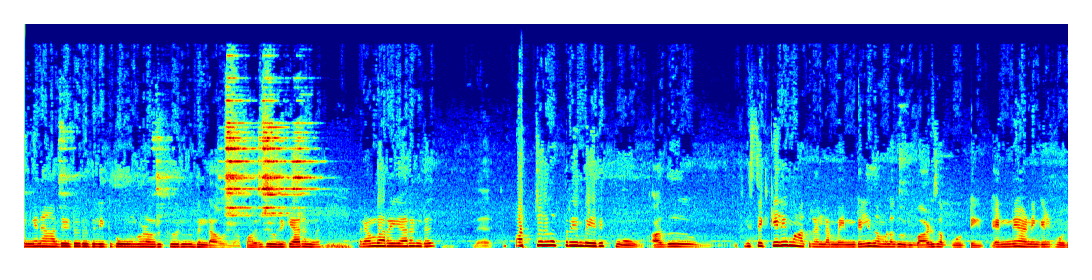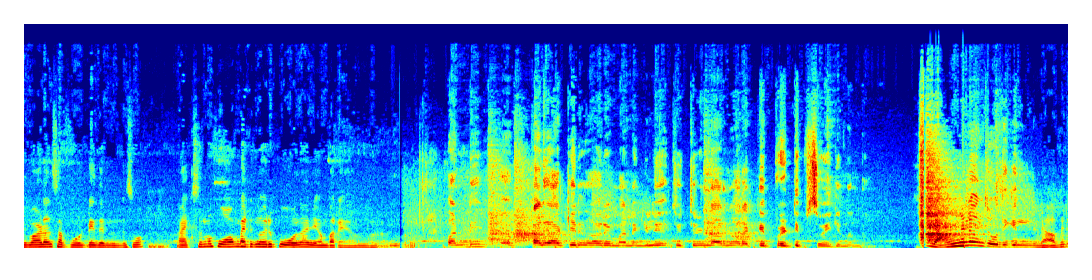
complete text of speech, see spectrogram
ഇങ്ങനെ ആദ്യമായിട്ട് ഒരു ഇതിലേക്ക് പോകുമ്പോൾ അവർക്ക് ഒരു ഇതുണ്ടാവുമല്ലോ. അപ്പൊ അവർ ചോദിക്കാറുണ്ട്. ഞാൻ പറയാറുണ്ട് "ഏ, പറ്റുന്ന അത്രയും പേര് പോവും. അത് ഫിസിക്കലി മാത്രമല്ല മെന്റലി നമ്മളത് ഒരുപാട് സപ്പോർട്ട് ചെയ്യും. എന്നെ ആണെങ്കിൽ ഒരുപാട് സപ്പോർട്ട് ചെയ്തിട്ടുണ്ട്. സോ മാക്സിമം പോകാൻ പറ്റുന്നവർ പോകുന്നതാണ് ഞാൻ പറയാറുള്ളത് പണ്ട് കളിയാക്കിയിരുന്നവരും അല്ലെങ്കിൽ ചുറ്റിലുണ്ടായിരുന്നവരൊക്കെ ഇപ്പോൾ ടിപ്സ് ചോദിക്കുന്നുണ്ട്. അല്ല അങ്ങനെ ഒന്നും ചോദിക്കുന്നില്ല. അവർ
